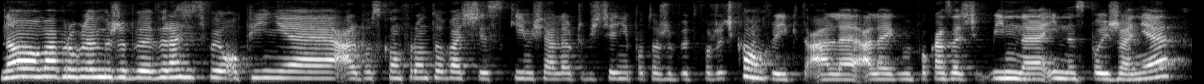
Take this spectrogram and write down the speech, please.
no, ma problemy, żeby wyrazić swoją opinię albo skonfrontować się z kimś, ale oczywiście nie po to, żeby tworzyć konflikt, ale, ale jakby pokazać inne, inne spojrzenie,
